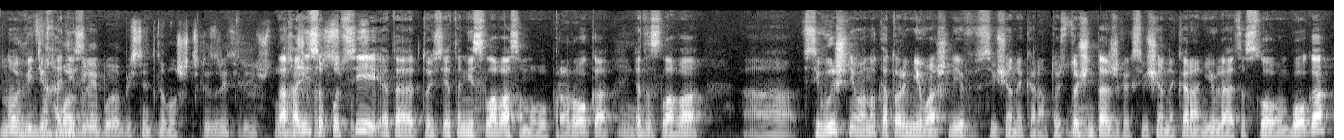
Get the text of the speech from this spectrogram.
но в виде? Вы хадиса. могли бы объяснить для наших телезрителей, что Да, значит хадис это, то есть это не слова самого пророка, это слова а, Всевышнего, но которые не вошли в священный Коран. То есть точно так же, как священный Коран является словом Бога,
